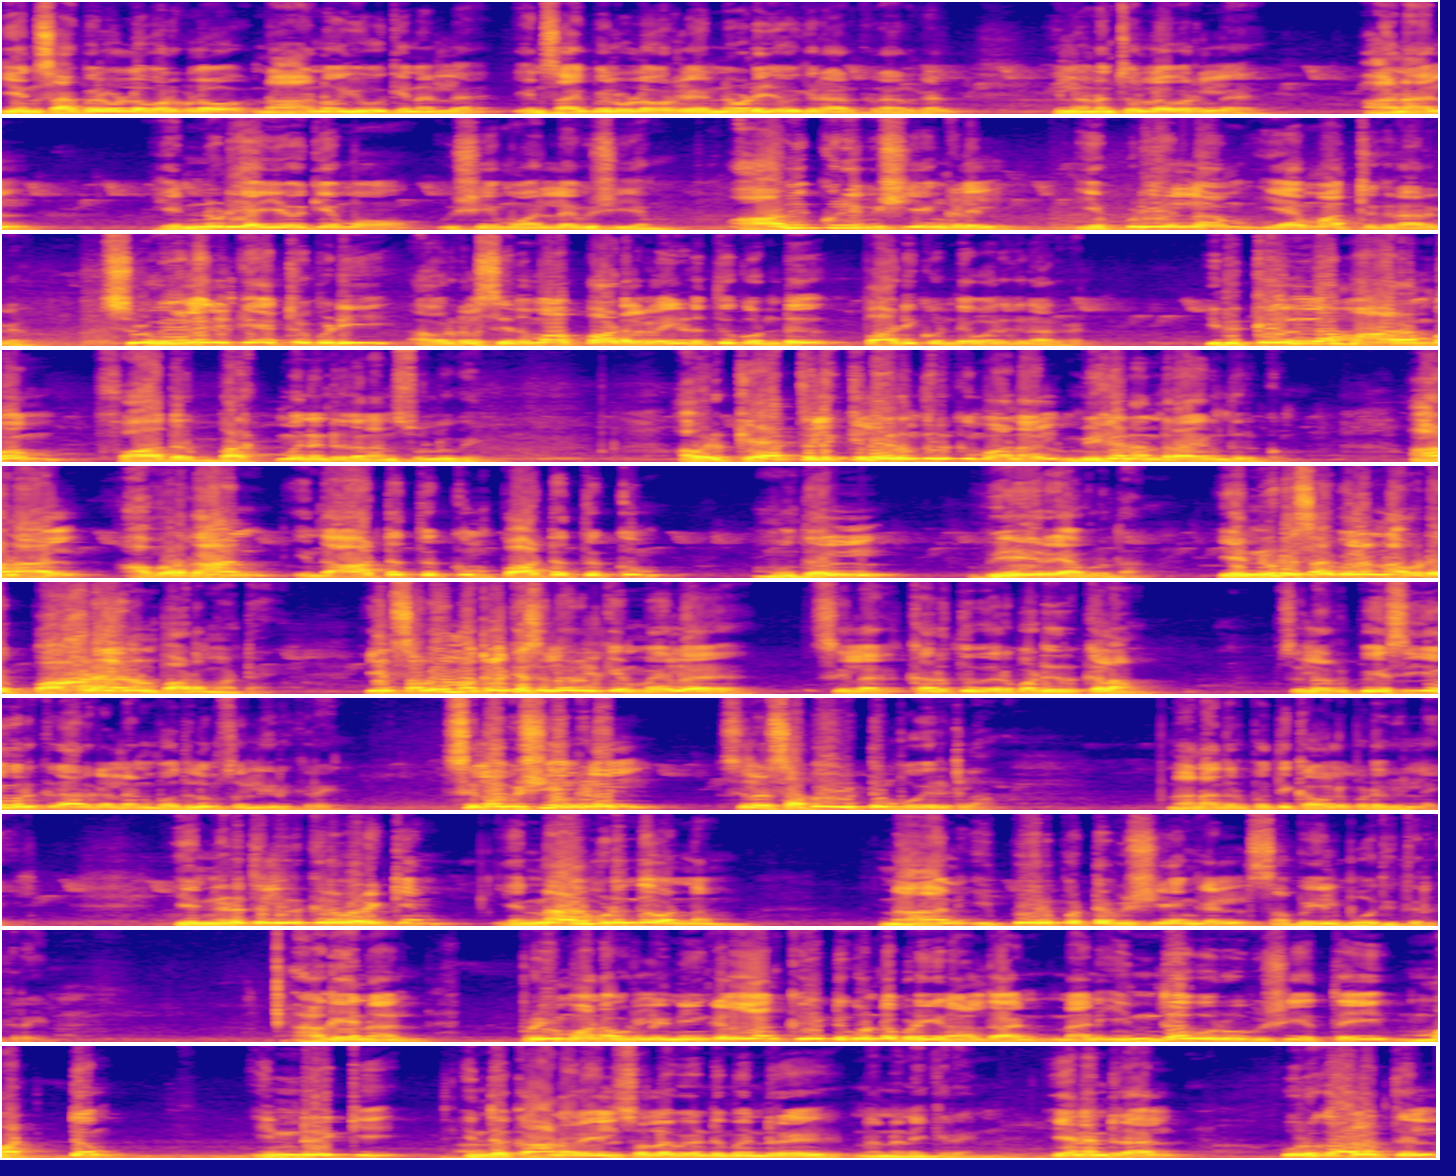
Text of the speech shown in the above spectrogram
என் சபையில் உள்ளவர்களோ நானோ யோகியன் அல்ல என் சபையில் உள்ளவர்கள் என்னோட யோகியராக இருக்கிறார்கள். இல்லை நான் சொல்ல வரல. ஆனால் என்னுடைய அயோக்கியமோ விஷயமோ அல்ல விஷயம். ஆவிக்குரிய விஷயங்களில் எப்படியெல்லாம் ஏமாற்றுகிறார்கள். சூழ்நிலைகளுக்கு ஏற்றபடி அவர்கள் சினிமா பாடல்களை எடுத்துக்கொண்டு பாடிக்கொண்டே வருகிறார்கள். இதுக்கெல்லாம் ஆரம்பம் ஃபாதர் பர்க்மன் என்று தான் நான் சொல்லுவேன். அவர் கேத்தலிக்கில் இருந்திருக்குமானால் மிக நன்றாக இருந்திருக்கும். ஆனால் அவர்தான் இந்த ஆட்டத்துக்கும் பாட்டத்துக்கும் முதல் வேறே அவர்தான். என்னுடைய சபையில் நான் அவருடைய பாடலை நான் பாட மாட்டேன். என் சபை மக்களுக்கு சிலர்களுக்கு என் மேலே சில கருத்து வேறுபாடு இருக்கலாம். சிலர் பேசியும் இருக்கிறார்கள் நான் பதிலும் சொல்லியிருக்கிறேன். சில விஷயங்களில் சிலர் சபையை விட்டும் போயிருக்கலாம். நான் அதை பற்றி கவலைப்படவில்லை. என்னிடத்தில் இருக்கிற வரைக்கும் என்னால் முடிந்த வண்ணம் நான் இப்பேற்பட்ட விஷயங்கள் சபையில் போதித்திருக்கிறேன். ஆகையினால் பிரியமானவர்களை நீங்களெல்லாம் கேட்டுக்கொண்டபடியினால்தான் நான் இந்த ஒரு விஷயத்தை மட்டும் இன்றைக்கு இந்த காணொலியில் சொல்ல வேண்டும் என்று நான் நினைக்கிறேன். ஏனென்றால் ஒரு காலத்தில்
